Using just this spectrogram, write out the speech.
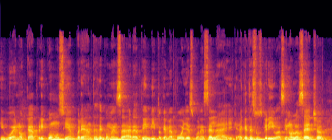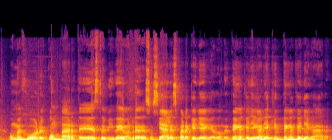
Y bueno, Capri, como siempre, antes de comenzar, te invito a que me apoyes con ese like, a que te suscribas si no lo has hecho, o mejor, comparte este video en redes sociales para que llegue a donde tenga que llegar y a quien tenga que llegar.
